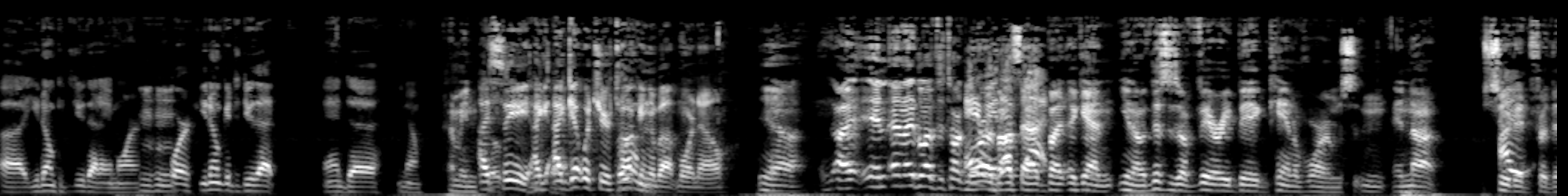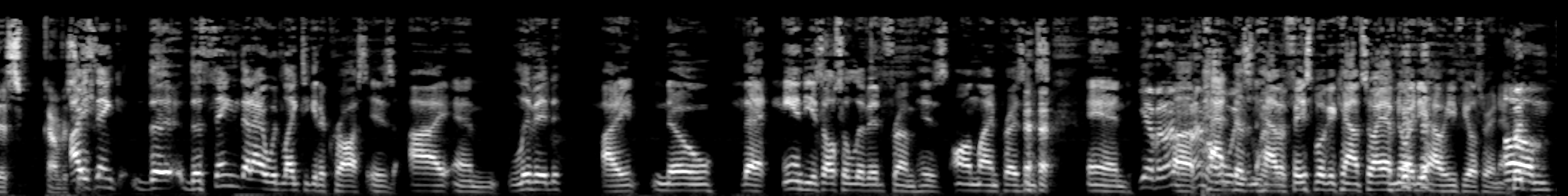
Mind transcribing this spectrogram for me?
uh, you don't get to do that anymore. Mhm. Or you don't get to do that and, uh, you know, I mean, I see. I, I get what you're talking Boom. about more now. yeah, I, and and I'd love to talk more Anyway, about that, not- but again, you know, this is a very big can of worms and, and not suited I- for this conversation. I think the the thing that I would like to get across is I am livid. I know that Andy is also livid from his online presence, and yeah, but I'm, uh, I'm Pat doesn't have a. Facebook account, so I have no idea how he feels right now. Um,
